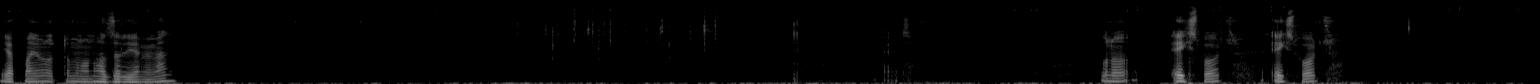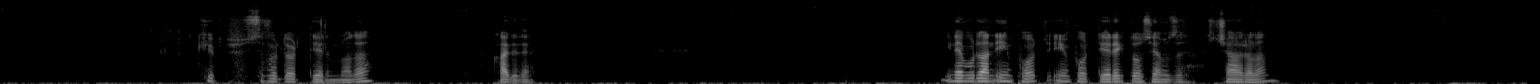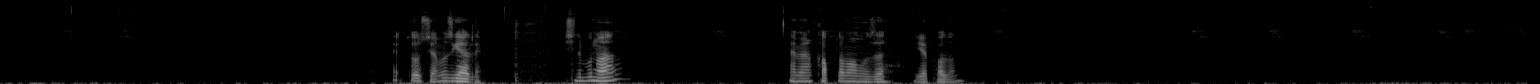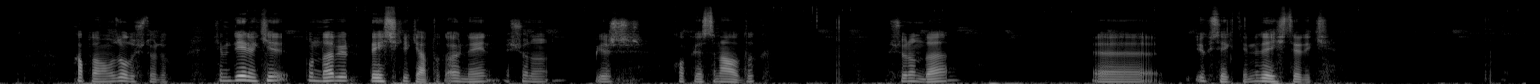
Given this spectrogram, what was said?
yapmayı unuttum. Onu hazırlayayım hemen. Evet. Bunu export export küp 04 diyelim buna da kaydedelim. Yine buradan import, import diyerek dosyamızı çağıralım. Evet, dosyamız geldi. Şimdi buna hemen kaplamamızı yapalım. Kaplamamızı oluşturduk. Şimdi diyelim ki bunda bir değişiklik yaptık. Örneğin şunu bir kopyasını aldık. Şunun da e, yüksekliğini değiştirdik.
